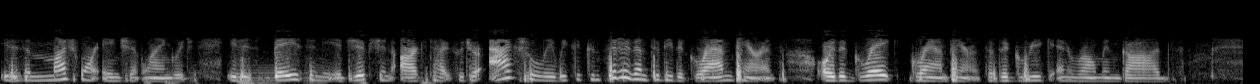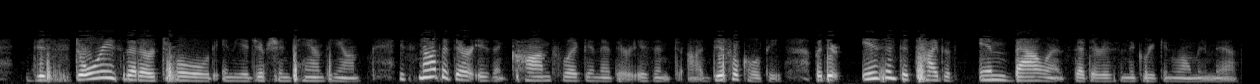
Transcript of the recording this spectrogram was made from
It is a much more ancient language. It is based in the Egyptian archetypes, which are actually we could consider them to be the grandparents or the great grandparents of the Greek and Roman gods. The stories that are told in the Egyptian pantheon it's not that there isn't conflict and that there isn't uh, difficulty, but there isn't the type of imbalance that there is in the Greek and Roman myths.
